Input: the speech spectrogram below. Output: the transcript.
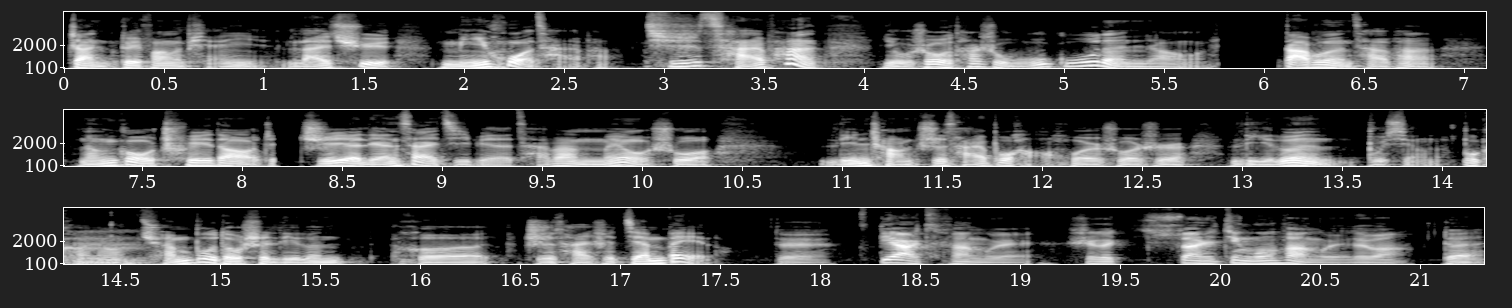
占对方的便宜，来去迷惑裁判。其实裁判有时候他是无辜的，你知道吗？大部分裁判能够吹到这职业联赛级别的裁判，没有说临场执裁不好，或者说是理论不行的，不可能，嗯全部都是理论和执裁是兼备的。对，第二次犯规是个算是进攻犯规，对吧？对，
